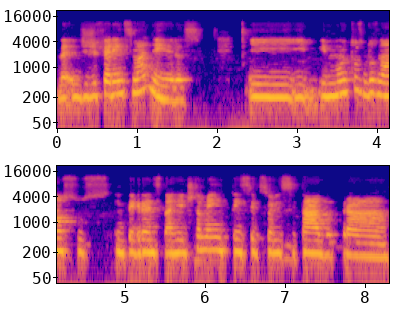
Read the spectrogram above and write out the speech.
né, de diferentes maneiras. E, e, e, muitos dos nossos integrantes da rede também têm sido solicitados para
